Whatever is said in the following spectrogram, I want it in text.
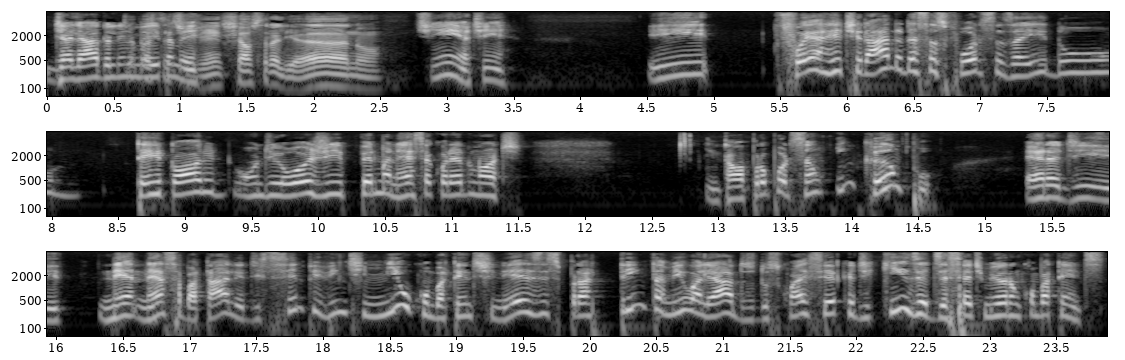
de aliado ali tinha no meio também. gente australiano. Tinha, tinha. E foi a retirada dessas forças aí do território onde hoje permanece a Coreia do Norte. Então a proporção em campo era de nessa batalha de 120 mil combatentes chineses para 30 mil aliados, dos quais cerca de 15 a 17 mil eram combatentes.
